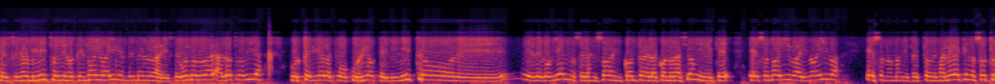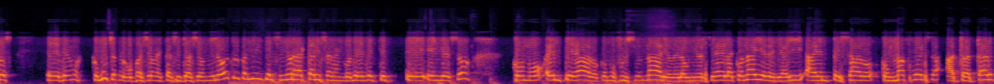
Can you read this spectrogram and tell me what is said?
el señor ministro dijo que no iba a ir en primer lugar. Y segundo lugar al otro día usted vio lo que ocurrió que el ministro de, eh, gobierno se lanzó en contra de la condonación y de que eso no iba y no iba. Eso nos manifestó. De manera que nosotros eh, vemos con mucha preocupación esta situación. Y lo otro también que el señor Atari Zarango desde que eh, ingresó como empleado, como funcionario de la Universidad de la CONAIE, desde ahí ha empezado con más fuerza a tratar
